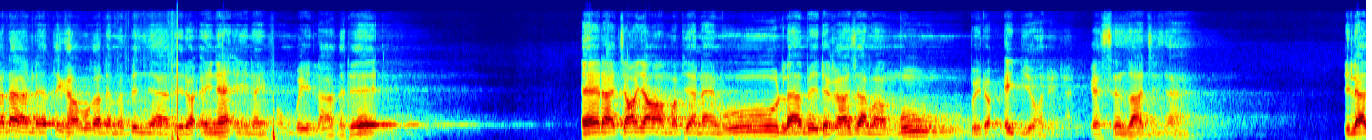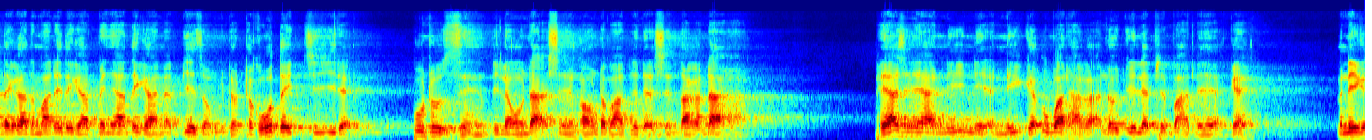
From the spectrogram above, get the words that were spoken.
ကတကလည်းတိခါဘုကလည်းမပညာသေးတော့အိမ်တိုင်းအိမ်တိုင်းဖုံးပေးလာတဲ့အဲ့ဒါကြောင်းရအောင်မပြန်နိုင်ဘူးလမ်းဘေးတကားကြမှာမူးပြီးတော့အိပ်ပျော်နေတာ ကဲစဉ်းစားကြည့်စမ်းဒီလာတေကသမာဓိတေကပညာတေကနဲ့ပြည့်စုံပြီးတော့တကိုးသိကြီးတဲ့ပုထုဇဉ်တိလဝန္တအရှင်ကောင်းတစ်ပါးဖြစ်တဲ့အရှင်သာကတဟာဘုရားရှင်ကနီးနေအနိကဥပထာကအလုတ်ကျွေးလက်ဖြစ်ပါလေကဲမနေ့က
